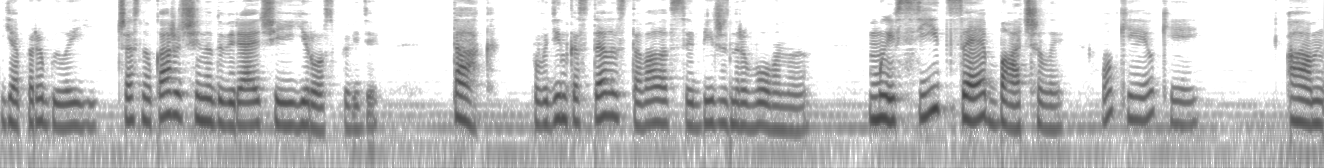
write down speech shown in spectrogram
я перебила її, чесно кажучи, не довіряючи її розповіді. Так, поведінка стели ставала все більш знервованою. Ми всі це бачили. Окей, окей. А,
